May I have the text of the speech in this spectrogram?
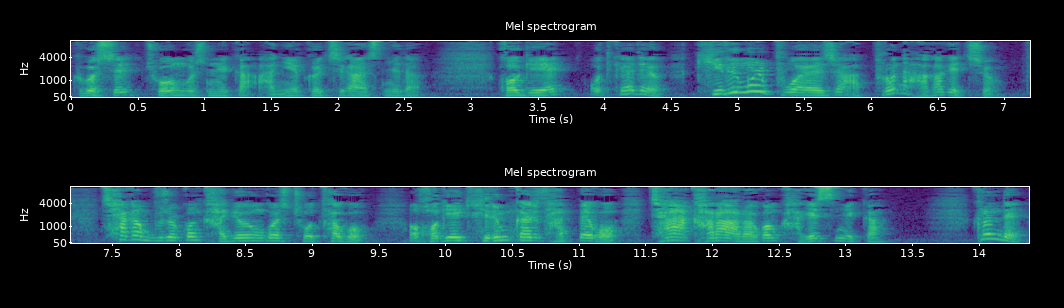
그것이 좋은 것입니까? 아니에요. 그렇지가 않습니다. 거기에 어떻게 해야 돼요? 기름을 부어야지 앞으로 나아가겠죠. 차가 무조건 가벼운 것이 좋다고 어, 거기에 기름까지 다 빼고 자 가라라고 하면 가겠습니까? 그런데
